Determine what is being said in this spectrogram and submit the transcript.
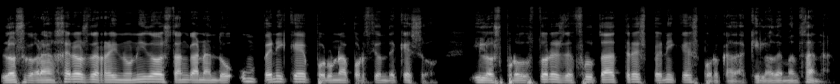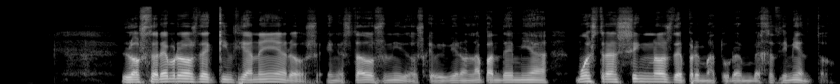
Los granjeros de Reino Unido están ganando un penique por una porción de queso y los productores de fruta tres peniques por cada kilo de manzana. Los cerebros de quinceañeros en Estados Unidos que vivieron la pandemia muestran signos de prematuro envejecimiento.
